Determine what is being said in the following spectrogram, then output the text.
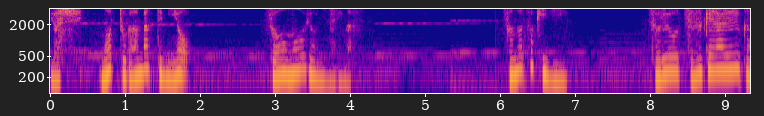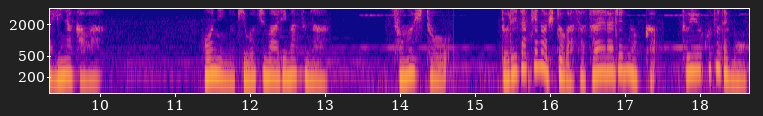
よし、もっと頑張ってみよう。そう思うようになります。その時にそれを続けられるか否かは本人の気持ちもありますがその人をどれだけの人が支えられるのかということでも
